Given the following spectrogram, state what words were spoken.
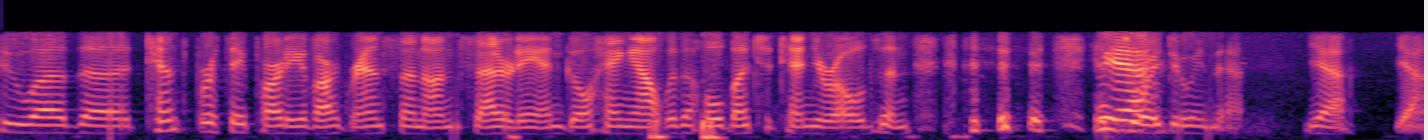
to uh the 10th birthday party of our grandson on Saturday and go hang out with a whole bunch of 10 year olds and enjoy yeah. doing that. Yeah yeah.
